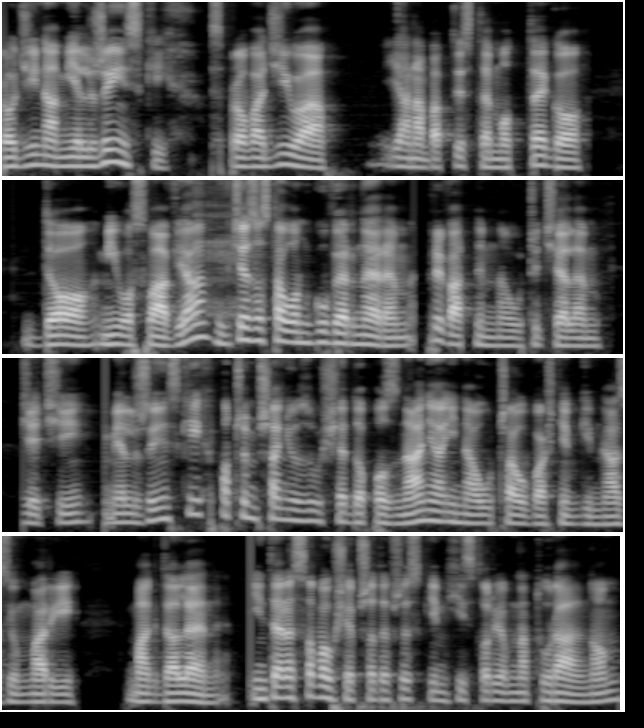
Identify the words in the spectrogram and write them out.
rodzina Mielżyńskich sprowadziła Jana Baptystę Mottego do Miłosławia, gdzie został on guwernerem, prywatnym nauczycielem dzieci mielżyńskich, po czym przeniósł się do Poznania i nauczał właśnie w gimnazjum Marii Magdaleny. Interesował się przede wszystkim historią naturalną,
